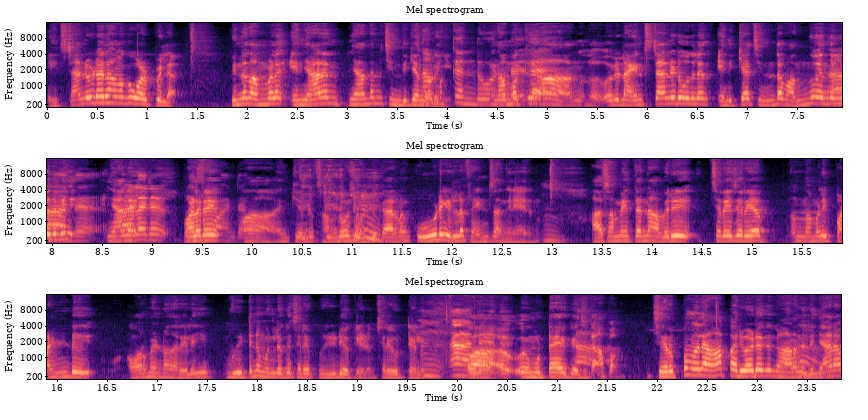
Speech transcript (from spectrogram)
എയ്റ്റ് സ്റ്റാൻഡേർഡ് വരെ നമുക്ക് കുഴപ്പമില്ല. പിന്നെ നമ്മൾ ഞാൻ ഞാൻ തന്നെ ചിന്തിക്കാൻ തുടങ്ങി. നമുക്ക് ആ ഒരു നയൻത് സ്റ്റാൻഡേർഡ് മുതൽ എനിക്ക് ആ ചിന്ത വന്നു എന്നുള്ളതിൽ ഞാൻ വളരെ ആ. എനിക്ക് സന്തോഷമുണ്ട്. കാരണം കൂടെയുള്ള ഫ്രണ്ട്സ് അങ്ങനെയായിരുന്നു. ആ സമയത്ത് തന്നെ അവർ ചെറിയ ചെറിയ നമ്മൾ ഈ പണ്ട് ഓർമ്മയുണ്ടോന്ന് അറിയില്ല. ഈ വീട്ടിന്റെ മുന്നിലൊക്കെ ചെറിയ പീടിയൊക്കെ ഇടും ചെറിയ കുട്ടികൾ. മുട്ടായൊക്കെ വെച്ചിട്ട്. അപ്പൊ ചെറുപ്പം മുതൽ ആ പരിപാടിയൊക്കെ കാണുന്നുണ്ട്. ഞാൻ ആ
